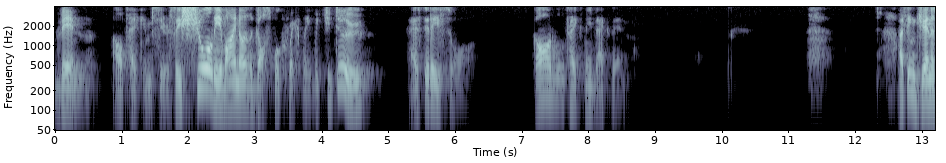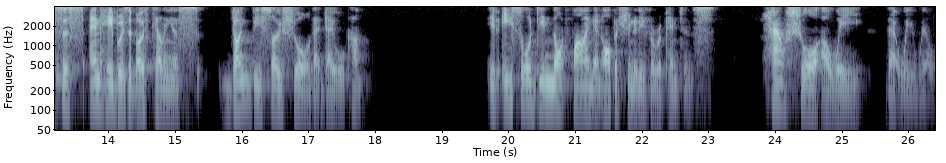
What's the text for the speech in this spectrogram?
Then I'll take him seriously. Surely, if I know the gospel correctly, which you do, as did Esau, God will take me back then. I think Genesis and Hebrews are both telling us don't be so sure that day will come. If Esau did not find an opportunity for repentance, how sure are we that we will?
